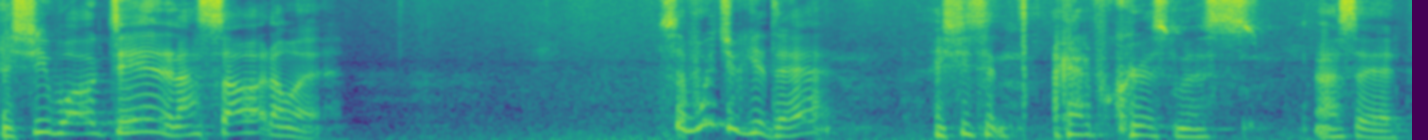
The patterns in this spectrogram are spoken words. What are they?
And she walked in, and I saw it, and I went, I said, Where'd you get that? And she said, I got it for Christmas. And I said,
